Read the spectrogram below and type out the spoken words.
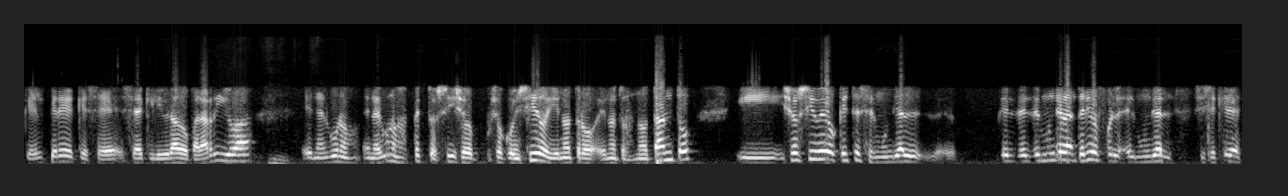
que él cree que se, se, ha equilibrado para arriba, mm. en algunos, en algunos aspectos sí, yo, yo coincido y en, otro, en otros no tanto, y yo sí veo que este es el mundial eh, el, mundial anterior fue el, mundial, si se quiere,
